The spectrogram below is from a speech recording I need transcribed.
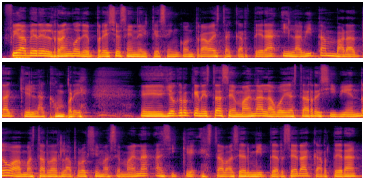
fui a ver el rango de precios en el que se encontraba esta cartera y la vi tan barata que la compré. Eh, yo creo que en esta semana la voy a estar recibiendo, a más tardar la próxima semana, así que esta va a ser mi tercera cartera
